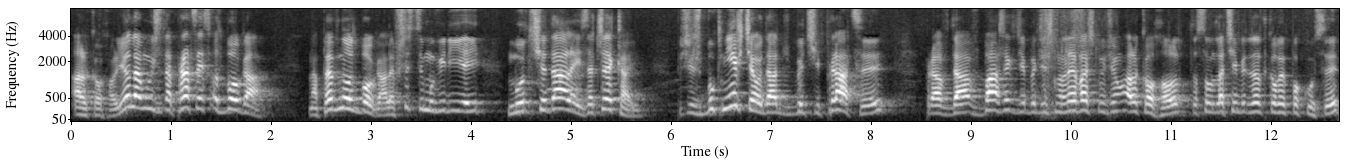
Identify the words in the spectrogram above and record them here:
alkohol. I ona mówi, że ta praca jest od Boga. Na pewno od Boga, ale wszyscy mówili jej, módl się dalej, zaczekaj. Przecież Bóg nie chciał dać by ci pracy, prawda, w barze, gdzie będziesz nalewać ludziom alkohol. To są dla ciebie dodatkowe pokusy.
